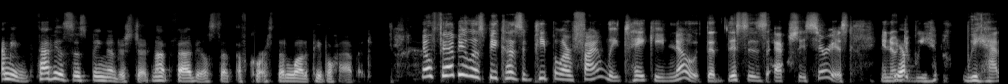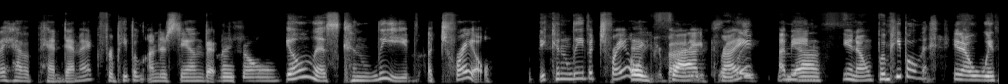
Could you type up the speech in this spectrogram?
I mean, fabulous is being understood, not fabulous that, of course, that a lot of people have it. No, fabulous because people are finally taking note that this is actually serious. You know, yep. we we had to have a pandemic for people to understand that illness can leave a trail it can leave a trail exactly. in your body, right? I mean, yes. you know, when people, you know, with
